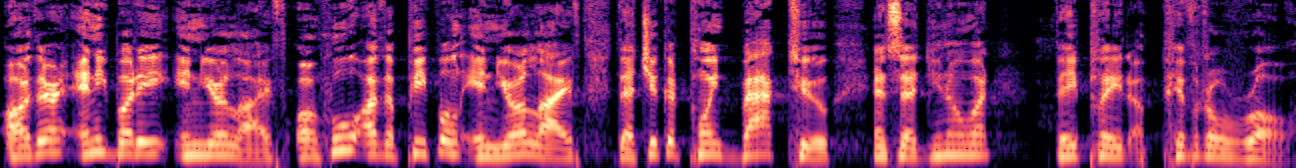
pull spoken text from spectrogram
Are there anybody in your life, or who are the people in your life that you could point back to and said, you know what? they played a pivotal role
